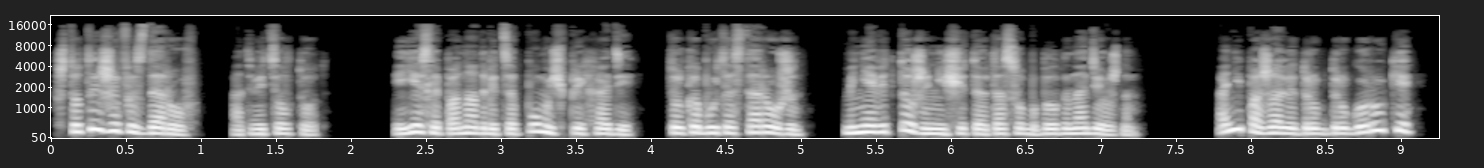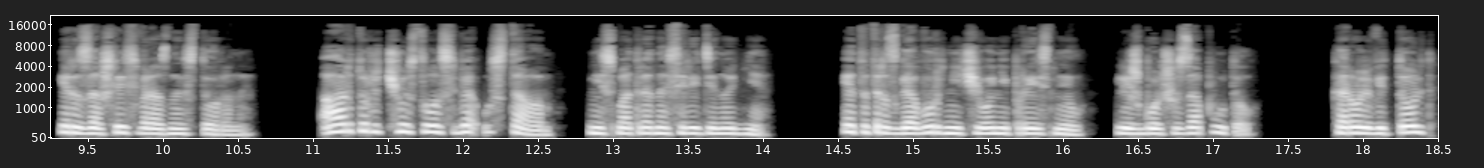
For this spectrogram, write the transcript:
что ты жив и здоров, ответил тот. И если понадобится помощь, приходи, только будь осторожен, меня ведь тоже не считают особо благонадежным. Они пожали друг другу руки и разошлись в разные стороны. Артур чувствовал себя усталым, несмотря на середину дня. Этот разговор ничего не прояснил, лишь больше запутал. Король Витольд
